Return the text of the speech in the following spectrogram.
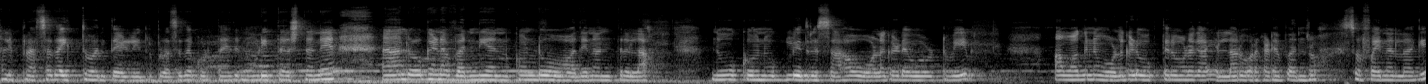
ಅಲ್ಲಿ ಪ್ರಸಾದ ಇತ್ತು ಅಂತ ಹೇಳಿದರು. ಪ್ರಸಾದ ಕೊಡ್ತಾಯಿದ್ರು ನೋಡಿದ ತಕ್ಷಣ ಹೋಗೋಣ ಬನ್ನಿ ಅಂದ್ಕೊಂಡು ಅದೇನೋ ಅಂತಾರಲ್ಲ ನೂಕು, ನುಗ್ಲಿದ್ರೆ ಸಹ ಒಳಗಡೆ ಹೊರಟ್ವಿ. ಆವಾಗ ನಾವು ಒಳಗಡೆ ಹೋಗ್ತಾರೆ ಒಳಗೆ ಎಲ್ಲರೂ ಹೊರಗಡೆ ಬಂದರು. ಸೊ ಫೈನಲ್ಲಾಗಿ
